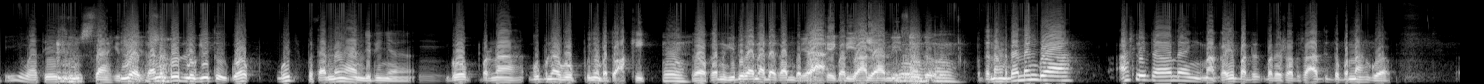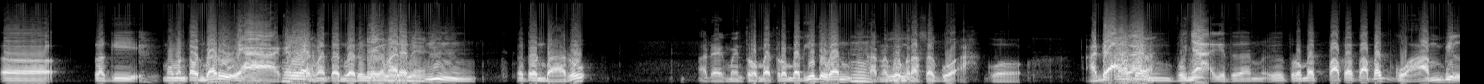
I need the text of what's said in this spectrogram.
Iya matinya susah gitu. Iya, ya. karena gue dulu gitu. Gue gue petandangan jadinya. Gue pernah gue pernah gue punya batu akik. Hmm. Ya kan gitu kan ada kan batu Ya, akik batu di akik di itu. situ. Hmm. Gue asli petendang. Makanya pada pada suatu saat itu pernah gue eh lagi momen tahun baru ya kan Iya. momen tahun baru Kayak kemarin ya? Hmm, tahun baru ada yang main trompet-trompet gitu kan karena gue ngerasa gue ah gue ada, Hmm. Ada. kan punya gitu kan itu trompet papet-papet gue ambil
